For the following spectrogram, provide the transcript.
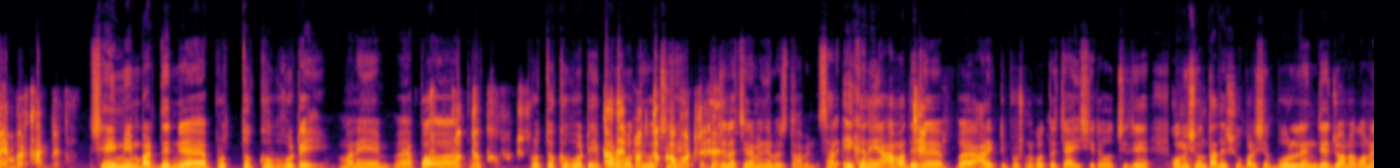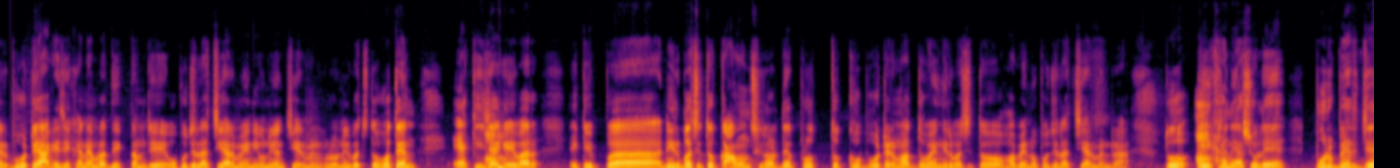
মেম্বার থাকবেন। সেই মেম্বারদের প্রত্যক্ষ ভোটে মানে প্রত্যক্ষ ভোটে। পরবর্তী হচ্ছে হ্যাঁ। উপজেলা চেয়ারম্যান নির্বাচিত হবেন। স্যার এখানে আমাদের আরেকটি প্রশ্ন করতে চাই সেটা হচ্ছে যে কমিশন তাদের সুপারিশে বললেন যে জনগণের ভোটে আগে যেখানে আমরা দেখতাম যে উপজেলা চেয়ারম্যান ইউনিয়ন চেয়ারম্যানগুলো নির্বাচিত হতেন একই জায়গায় এবার একটি নির্বাচিত কাউন্সিলরদের প্রত্যক্ষ ভোটের মাধ্যমে নির্বাচিত হবেন উপজেলা চেয়ারম্যানরা। তো এইখানে আসলে পূর্বের যে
